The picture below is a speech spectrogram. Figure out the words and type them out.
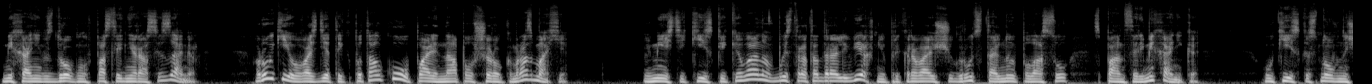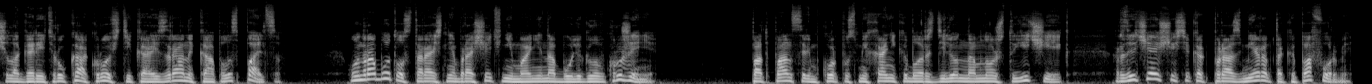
Механик вздрогнул в последний раз и замер. Руки его, воздетые к потолку, упали на пол в широком размахе. Вместе Киска и Киванов быстро отодрали верхнюю, прикрывающую грудь стальную полосу с панциря механика. У Киска снова начала гореть рука, кровь, стекая из раны, капала из пальцев. Он работал, стараясь не обращать внимания на боли головокружения. Под панцирем корпус механика был разделен на множество ячеек – различающихся как по размерам, так и по форме.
